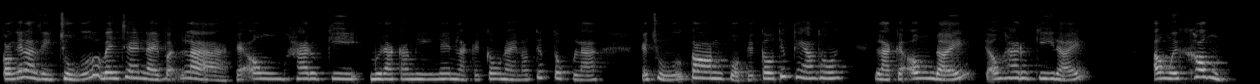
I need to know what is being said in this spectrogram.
có nghĩa là gì? Chủ ngữ ở bên trên này vẫn là cái ông Haruki Murakami nên là cái câu này nó tiếp tục là cái chủ ngữ con của cái câu tiếp theo thôi là cái ông đấy cái ông Haruki đấy. Ông ấy không.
